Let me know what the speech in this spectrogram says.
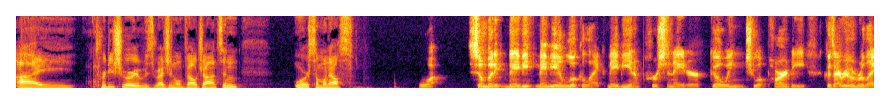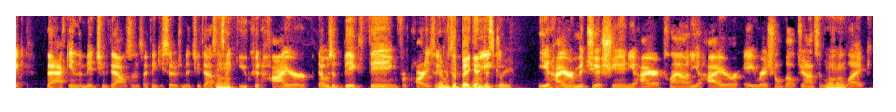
I pretty sure it was Reginald VelJohnson or someone else. what somebody maybe maybe a lookalike, maybe an impersonator going to a party. Because I remember like back in the mid 2000s, I think you said it was mid 2000s. Mhm. Like you could hire that was a big thing for parties. Like, It was a big industry. you- you'd hire a magician, you hire a clown, you hire a Reginald VelJohnson Mhm. lookalike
